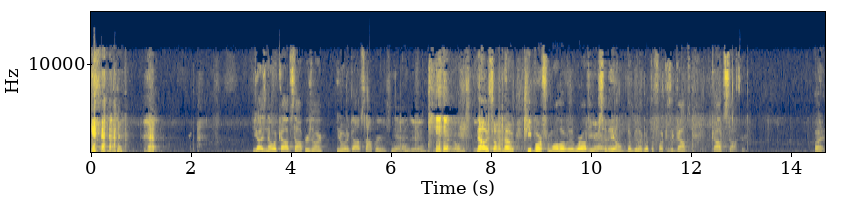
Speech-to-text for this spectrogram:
you guys know what gobstoppers are? You know what a gobstopper is? Yeah, I do. no, some no. People are from all over the world here, so they don't. They'll be like, "What the fuck is a gob gobstopper?" But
